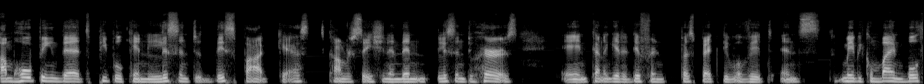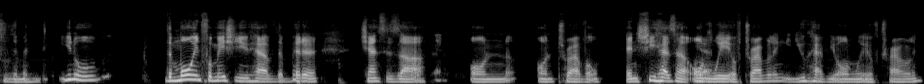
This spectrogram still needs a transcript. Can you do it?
I'm hoping that people can listen to this podcast conversation and then listen to hers and kind of get a different perspective of it and maybe combine both of them and you know the more information you have, the better chances are on on travel. And she has her own yeah. way of traveling. You have your own way of traveling.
